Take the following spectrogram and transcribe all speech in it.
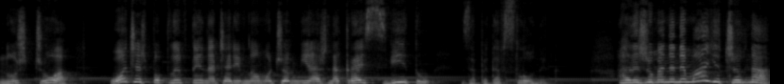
Ну що, хочеш попливти на чарівному човні аж на край світу? запитав слоник. Але ж у мене немає човна,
